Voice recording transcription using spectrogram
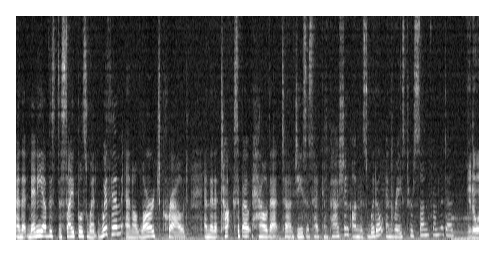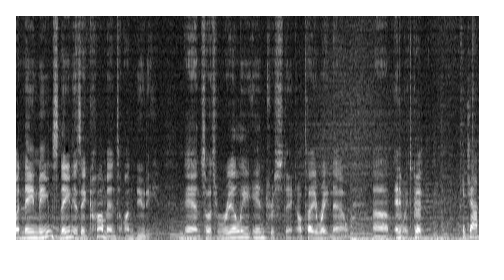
and that many of his disciples went with him, and a large crowd. And then it talks about how that uh, Jesus had compassion on this widow and raised her son from the dead. You know what Nain means? Nain is a comment on beauty. And so it's really interesting. I'll tell you right now. Uh, anyway, it's good. Good job.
